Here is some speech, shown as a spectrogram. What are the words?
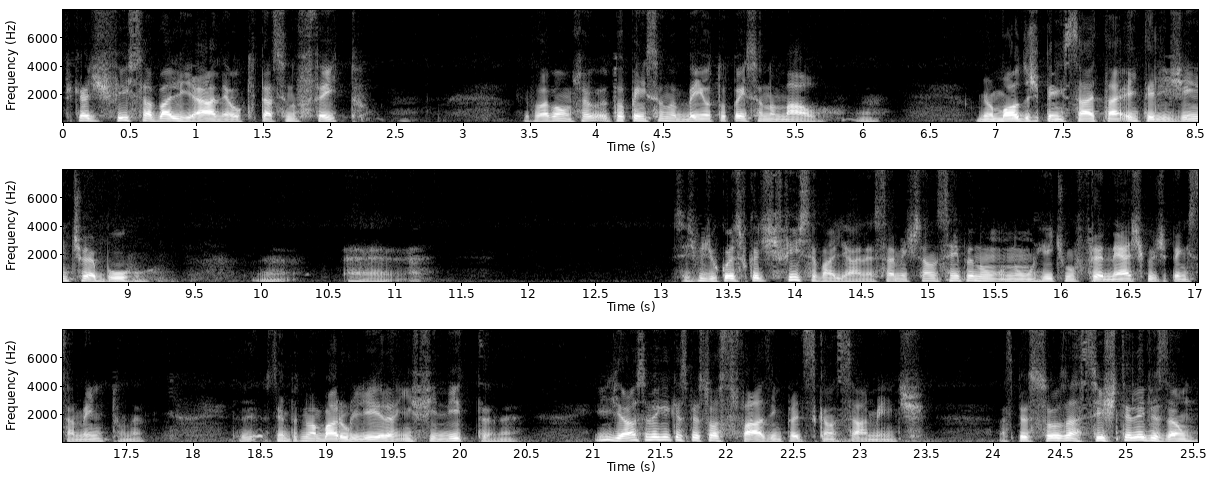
fica difícil avaliar né, o que está sendo feito. Você fala, bom, eu estou pensando bem, eu estou pensando mal. Né? Meu modo de pensar tá, é inteligente ou é burro? Né? É... Esse tipo de coisa fica difícil avaliar, né? Se a mente está sempre num, num, ritmo frenético de pensamento, né? Sempre numa barulheira infinita, né? Em geral, você vê o que as pessoas fazem para descansar a mente. As pessoas assistem televisão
